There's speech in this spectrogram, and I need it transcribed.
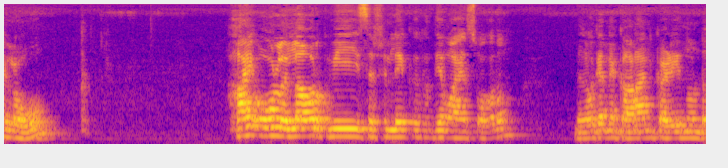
ഹലോ ഹായ് ഓൾ എല്ലാവർക്കും ഈ സെഷനിലേക്ക് ഹൃദ്യമായ സ്വാഗതം. നിങ്ങൾക്ക് എന്നെ കാണാൻ കഴിയുന്നുണ്ട്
